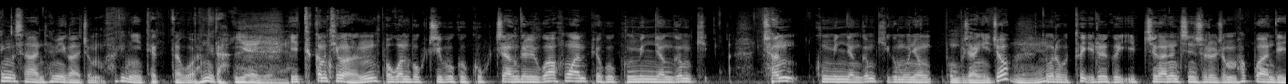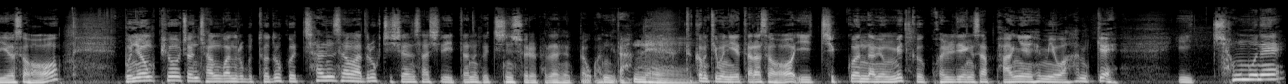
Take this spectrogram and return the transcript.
행사한 혐의가 좀 확인이 됐다고 합니다. 예, 예. 이 특검팀은 보건복지부 그 국장들과 홍한표 그 국민연금 기- 전 국민연금 기금운용본부장이죠. 네. 등으로부터 이를 그 입증하는 진술을 좀 확보한 데 이어서 문영표 전 장관으로부터도 그 찬성하도록 지시한 사실이 있다는 그 진술을 받아냈다고 합니다. 네. 특검팀은 이에 따라서 이 직권남용 및 그 권리행사 방해 혐의와 함께 이 청문회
